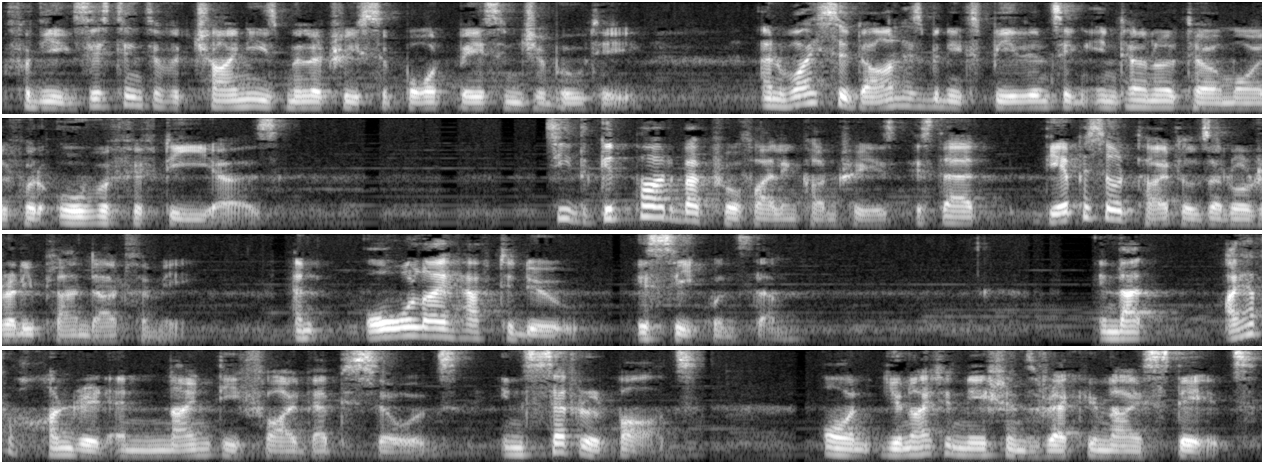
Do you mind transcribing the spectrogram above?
for the existence of a Chinese military support base in Djibouti and why Sudan has been experiencing internal turmoil for over 50 years. See, the good part about profiling countries is that the episode titles are already planned out for me, and all I have to do is sequence them. In that, I have 195 episodes in several parts on United Nations recognized states,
